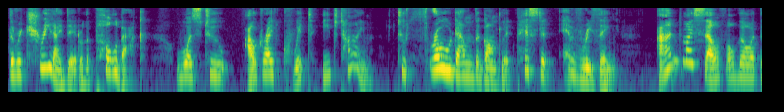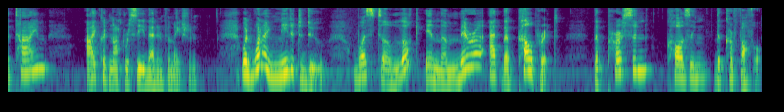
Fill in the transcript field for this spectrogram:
the retreat I did or the pullback was to outright quit each time, to throw down the gauntlet, pissed at everything and myself, although at the time I could not receive that information. When what I needed to do was to look in the mirror at the culprit, the person causing the kerfuffle.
